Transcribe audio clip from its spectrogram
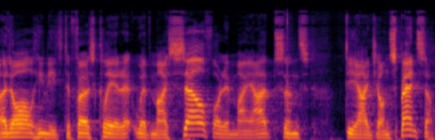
at all, he needs to first clear it with myself or in my absence, D.I. John Spencer.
